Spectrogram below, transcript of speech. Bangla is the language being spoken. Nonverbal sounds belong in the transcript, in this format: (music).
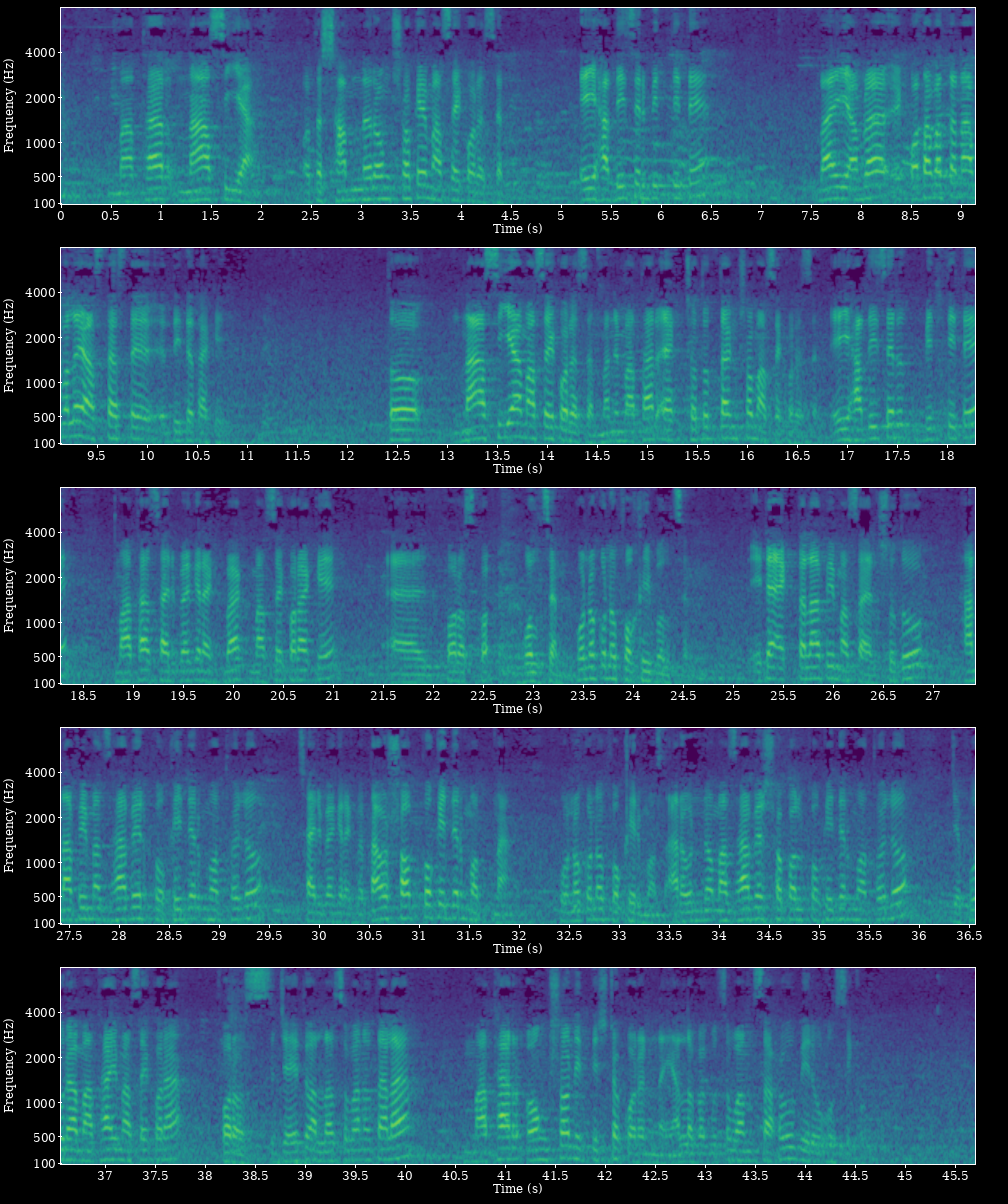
মাথার নাসিয়া, অর্থাৎ সামনের অংশকে মাছে করেছেন। এই হাদিসের ভিত্তিতে ভাই, আমরা কথাবার্তা না বলে আস্তে আস্তে দিতে থাকি। তো না নাসিয়া মাছে করেছেন মানে মাথার এক চতুর্থাংশ মাছে করেছেন। এই হাদিসের ভিত্তিতে মাথা চার ভাগের এক ভাগ মাছে করাকে বলছেন, কোন কোন ফকি বলছেন। এটা একতলাফি মাসাইল, শুধু হানাফি মাজহাবের ফকিদের মত হইল চার ভাগের এক ভাগ। তাও সব ফকিদের মত না, কোন কোন ফকির মত। আর অন্য মাঝহাবের সকল ফকিদের মত হইল যে পুরা মাথায় মাছে করা ফরজ। যেহেতু আল্লাহ সুবান তালা মাথার অংশ নির্দিষ্ট করেন নাই। আল্লাহ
